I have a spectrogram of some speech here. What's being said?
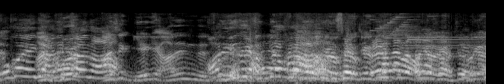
너가 얘기 안 했잖아. 아직 얘기 안 했는데. 아니, 왜안안 오케이 오케이, 오케이 오케이. 오케이, 오케이,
